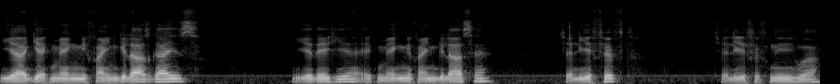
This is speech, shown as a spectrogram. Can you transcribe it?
ये आ गया एक मैग्नीफाइन गिलास गाइस ये देखिए, एक मैग्नीफाइन गिलास है। चलिए फिफ्थ चलिए फिफ्थ नहीं हुआ।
